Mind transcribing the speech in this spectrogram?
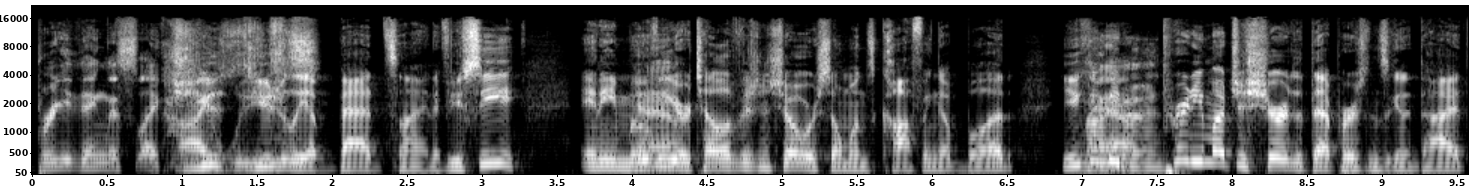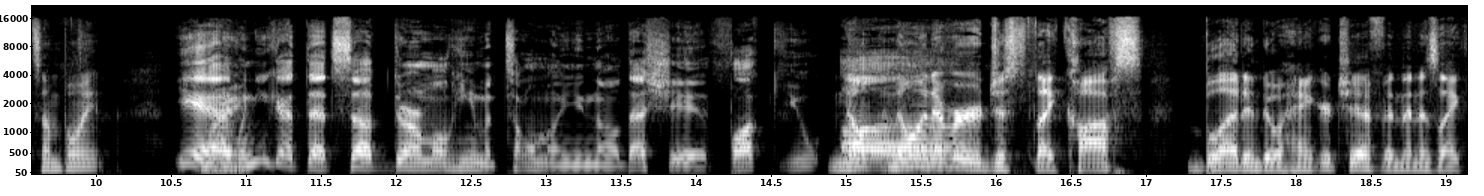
breathing this like high. Us- wheeze. usually a bad sign. If you see any movie Yeah. or television show where someone's coughing up blood, you can Not be good. pretty much assured that that person's going to die at some point. yeah. Right. When you got that subdermal hematoma, you know that shit. Fuck you. No, no one ever just like coughs blood into a handkerchief and then is like,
